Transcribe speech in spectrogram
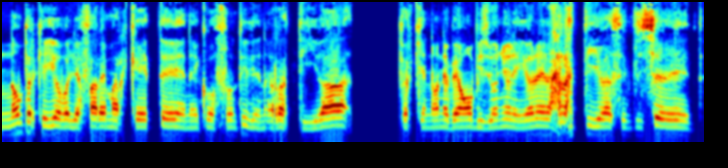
Non perché io voglia fare marchette nei confronti di narrativa, perché non ne abbiamo bisogno né io né narrativa, semplicemente,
